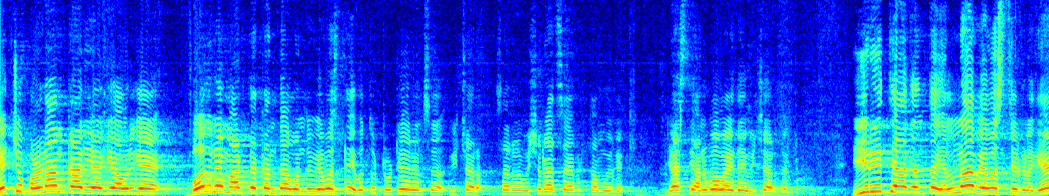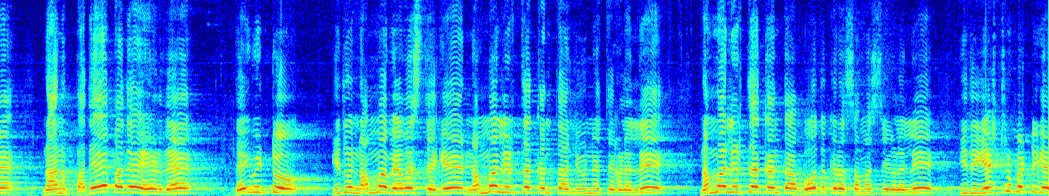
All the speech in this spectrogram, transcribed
ಹೆಚ್ಚು ಪರಿಣಾಮಕಾರಿಯಾಗಿ ಅವರಿಗೆ ಬೋಧನೆ ಮಾಡ್ತಕ್ಕಂಥ ಒಂದು ವ್ಯವಸ್ಥೆ ಇವತ್ತು ಟ್ಯುಟೋರಿಯಲ್ಸ್ ವಿಚಾರ. ಸರ್, ವಿಶ್ವನಾಥ್ ಸಾಹೇಬ್ರು ತಮಗೆ ಜಾಸ್ತಿ ಅನುಭವ ಇದೆ ವಿಚಾರದಲ್ಲಿ. ಈ ರೀತಿಯಾದಂಥ ಎಲ್ಲ ವ್ಯವಸ್ಥೆಗಳಿಗೆ ನಾನು ಪದೇ ಪದೇ ಹೇಳಿದೆ, ದಯವಿಟ್ಟು ಇದು ನಮ್ಮ ವ್ಯವಸ್ಥೆಗೆ ನಮ್ಮಲ್ಲಿರ್ತಕ್ಕಂಥ ನ್ಯೂನತೆಗಳಲ್ಲಿ ನಮ್ಮಲ್ಲಿರ್ತಕ್ಕಂಥ ಬೋಧಕರ ಸಮಸ್ಯೆಗಳಲ್ಲಿ ಇದು ಎಷ್ಟು ಮಟ್ಟಿಗೆ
